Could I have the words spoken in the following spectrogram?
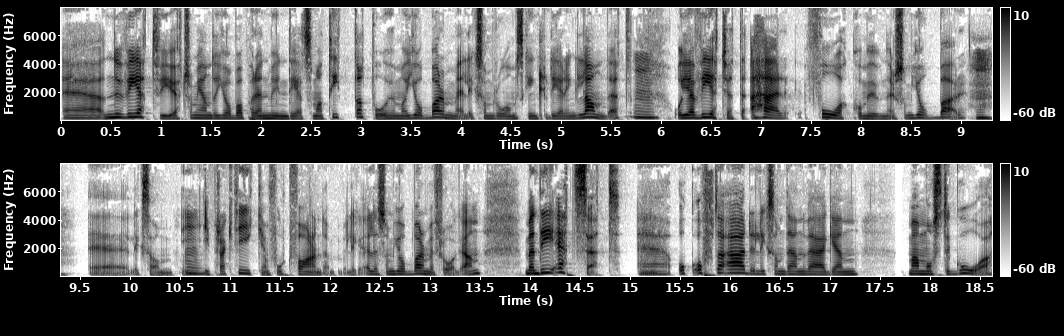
Eh, nu vet vi ju, eftersom jag ändå jobbar på den myndighet som har tittat på hur man jobbar med liksom, romsk inkludering i landet. Mm. Och jag vet ju att det är få kommuner som jobbar eh, liksom, i, Mm. i praktiken fortfarande, eller som jobbar med frågan. Men det är ett sätt. Mm. Eh, och ofta är det liksom den vägen man måste gå.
